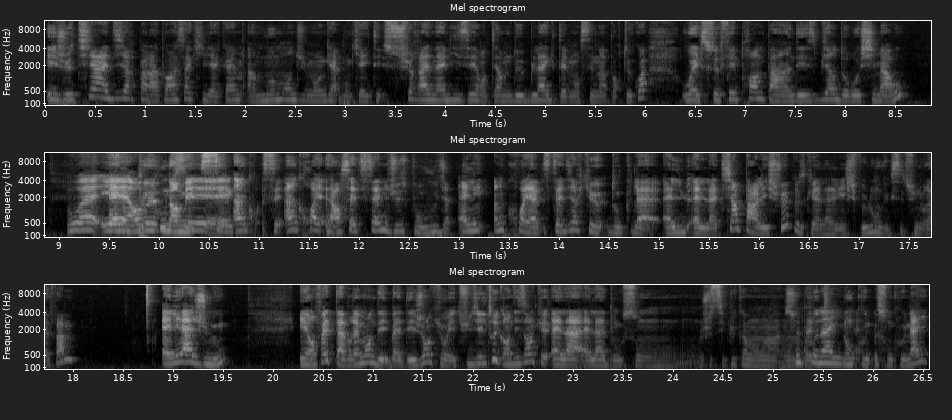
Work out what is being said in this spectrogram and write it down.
Et je tiens à dire par rapport à ça qu'il y a quand même un moment du manga bon, qui a été suranalysé en termes de blagues, tellement c'est n'importe quoi, où elle se fait prendre par un des sbires d'Orochimaru. Ouais, et elle elle, en peut... coupe Non mais ses- c'est incro- c'est incroyable. Alors cette scène, juste pour vous dire, elle est incroyable. C'est-à-dire que donc la- elle, elle la tient par les cheveux, parce qu'elle a les cheveux longs vu que c'est une vraie femme. Elle est à genoux. Et en fait, t'as vraiment des, bah, des gens qui ont étudié le truc en disant qu'elle a, elle a donc son. Je sais plus comment on, on Son appelle. kunai. donc, son kunai.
